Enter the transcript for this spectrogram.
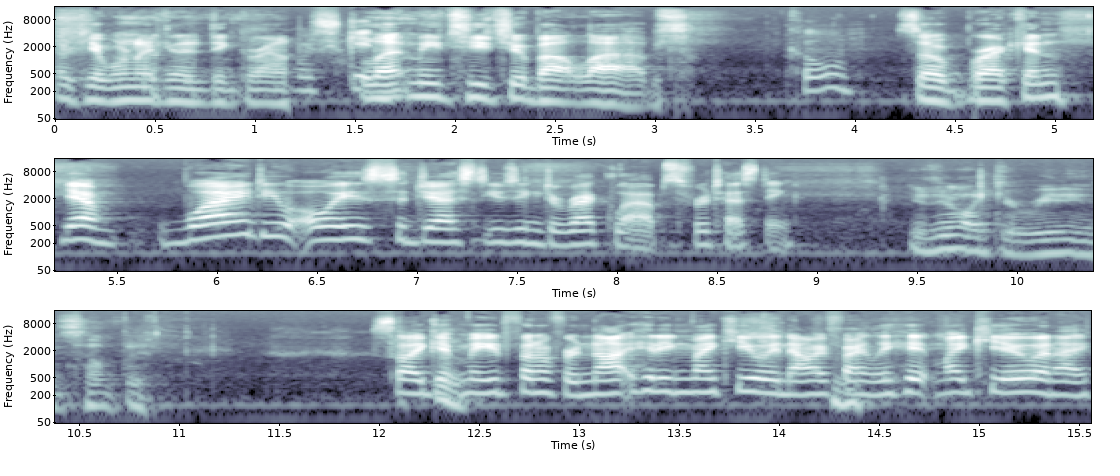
Okay, we're not going to dink around. Getting- Let me teach you about labs. Cool. So, Brecken, Yeah. Why do you always suggest using direct labs for testing? you do like you're reading something. So I get made fun of for not hitting my cue, and now I finally hit my cue, and I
